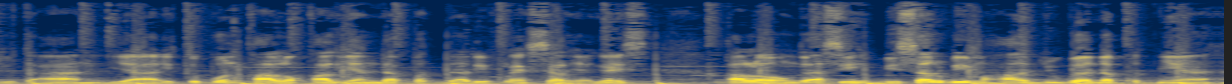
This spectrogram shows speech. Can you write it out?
jutaan. Ya itu pun kalau kalian dapat dari flash sale ya guys. Kalau enggak sih bisa lebih mahal juga dapatnya.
